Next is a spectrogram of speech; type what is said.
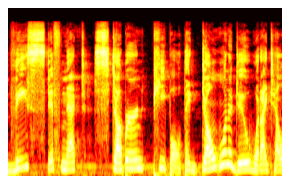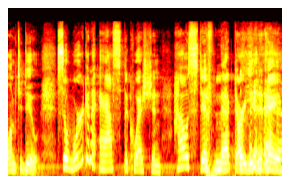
these stiff necked, stubborn people. They don't want to do what I tell them to do. So we're going to ask the question how stiff necked are you today?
